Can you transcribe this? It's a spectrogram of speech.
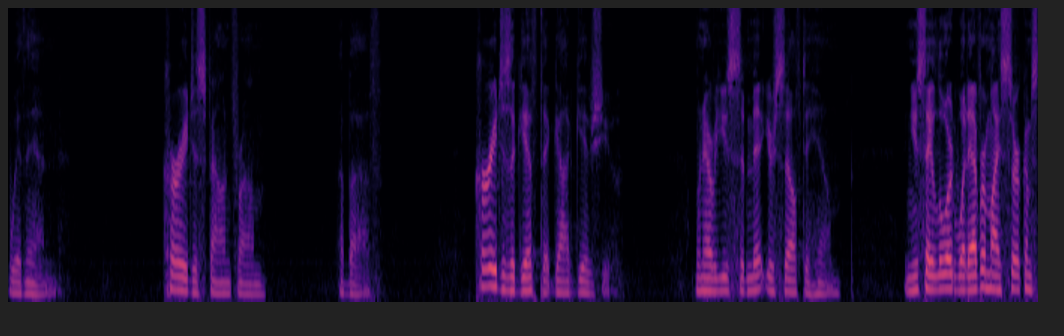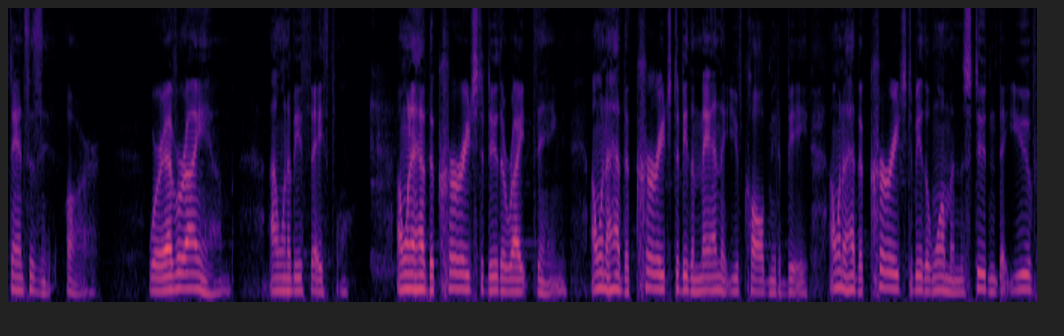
within, courage is found from above. Courage is a gift that God gives you whenever you submit yourself to Him and you say, Lord, whatever my circumstances are, wherever I am, I want to be faithful. I want to have the courage to do the right thing. I want to have the courage to be the man that you've called me to be. I want to have the courage to be the woman, the student that you've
